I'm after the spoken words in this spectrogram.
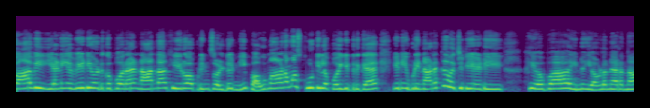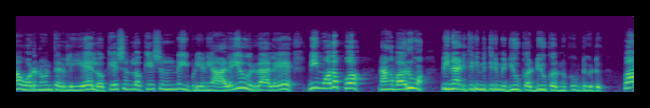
பாவி என்னைய வீடியோ எடுக்க போறேன் நான் தான் ஹீரோ அப்படின்னு சொல்லிட்டு நீ பகுமானமா ஸ்கூட்டில போய்கிட்டு இருக்க. இனி இப்படி நடக்க வச்சுட்டியேடி. ஐயோப்பா இன்னும் எவ்வளவு நேரம் தான் ஓடணும்னு தெரியலையே. லொகேஷன் லொக்கேஷன் இப்படி என்னைய அலைய விடுறாளே. நீ மொத போ நாங்க வருவோம். பின்னாடி திரும்பி திரும்பி டியூக்கர் டியூக்கர்னு கூப்பிட்டுக்கிட்டு. பா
